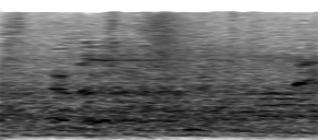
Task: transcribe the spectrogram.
Graças a Deus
